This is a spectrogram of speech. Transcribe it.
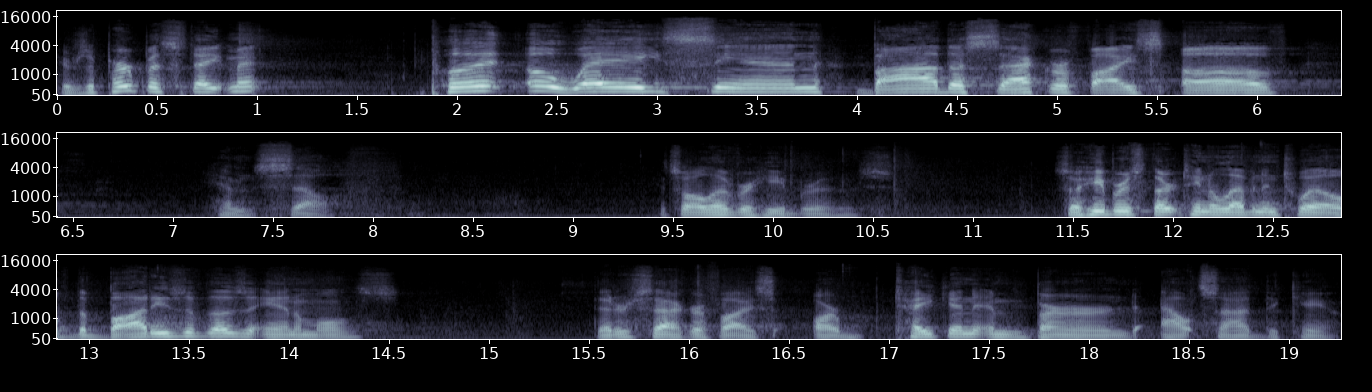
here's a purpose statement, put away sin by the sacrifice of himself. It's all over Hebrews. So, Hebrews 13, 11, and 12, the bodies of those animals that are sacrificed are taken and burned outside the camp.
